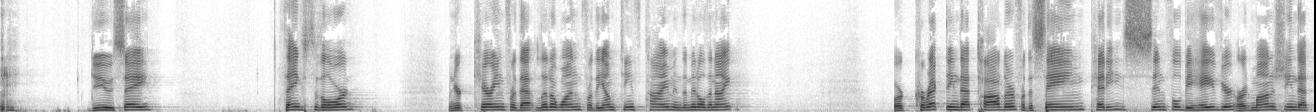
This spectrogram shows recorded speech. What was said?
do you say thanks to the Lord when you're caring for that little one for the umpteenth time in the middle of the night? Or correcting that toddler for the same petty sinful behavior, or admonishing that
